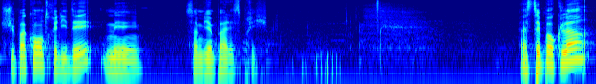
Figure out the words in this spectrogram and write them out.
Je ne suis pas contre l'idée, mais ça ne me vient pas à l'esprit. À cette époque-là,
